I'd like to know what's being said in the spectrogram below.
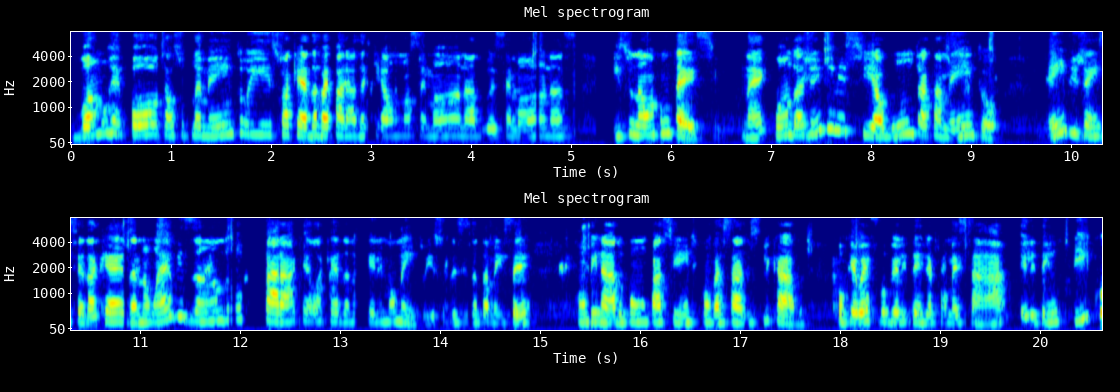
vamos repor tal suplemento e sua queda vai parar daqui a uma semana, duas semanas. Isso não acontece, né? Quando a gente inicia algum tratamento em vigência da queda, não é visando parar aquela queda naquele momento. Isso precisa também ser combinado com o paciente, conversado, explicado. Porque o eflúvio ele tende a começar, ele tem um pico,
